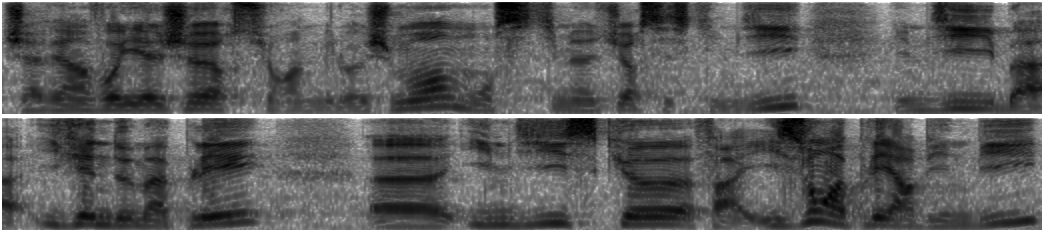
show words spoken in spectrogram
j'avais un voyageur sur un de mes logements, mon city manager c'est ce qu'il me dit, il me dit bah ils viennent de m'appeler, euh, ils me disent que, enfin ils ont appelé Airbnb et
